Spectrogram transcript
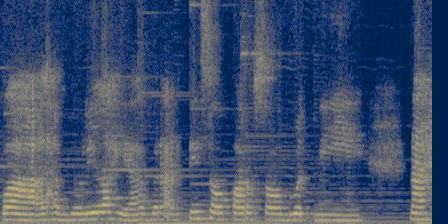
Wah, Alhamdulillah ya, berarti so far so good nih. Nah,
